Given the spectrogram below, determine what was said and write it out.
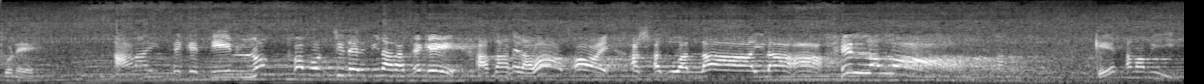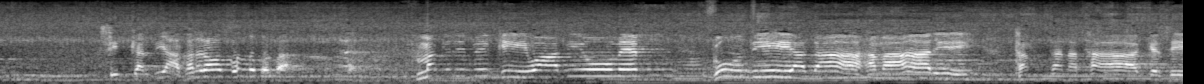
শুনে। আড়াই থেকে তিন লক্ষ মসজিদের মিনারা থেকে আজানের আওয়াজ হয় আসাদু আল্লাহ কে থামাবি? চিৎকার দিয়ে আজানের আওয়াজ বন্ধ করবা। मगरिब की वादियों में गूंजी अदा हमारी थमता न था किसी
